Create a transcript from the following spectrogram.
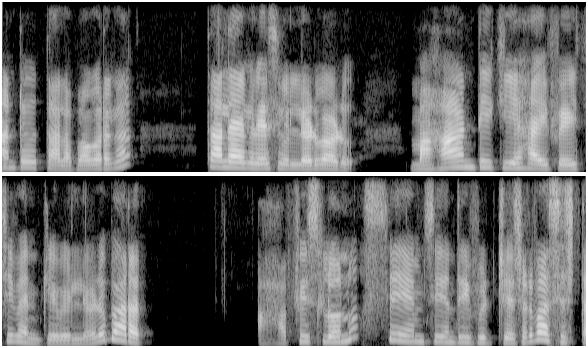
అంటూ తల పొగరగా తల ఎగరేసి వెళ్ళాడు వాడు. మహా ఆంటీకి హైఫై ఇచ్చి వెనక్కి వెళ్ళాడు భరత్. ఆఫీస్లోనూ సేమ్ సీన్ రిపీట్ చేశాడు వశిష్ట.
